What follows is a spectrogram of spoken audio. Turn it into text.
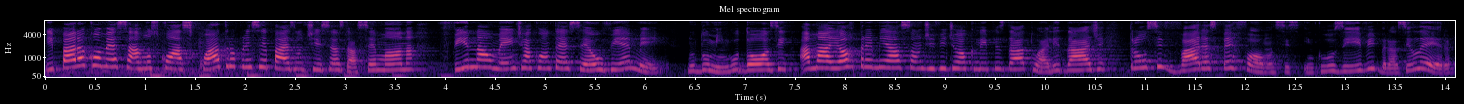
E para começarmos com as quatro principais notícias da semana, finalmente aconteceu o VMA. No domingo 12, a maior premiação de videoclipes da atualidade trouxe várias performances, inclusive brasileira.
